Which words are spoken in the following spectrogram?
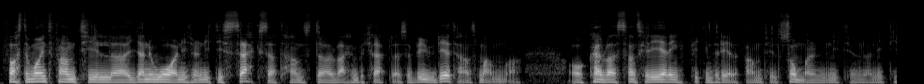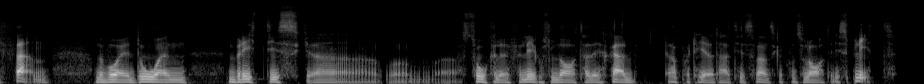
Fast det var inte fram till eh, januari 1996 att hans död verkligen bekräftades av UD till hans mamma. Och själva svenska regeringen fick inte reda fram till sommaren 1995. Det var ju då en brittisk uh, så kallad legosoldat hade själv rapporterat det här till svenska konsulatet i Split.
